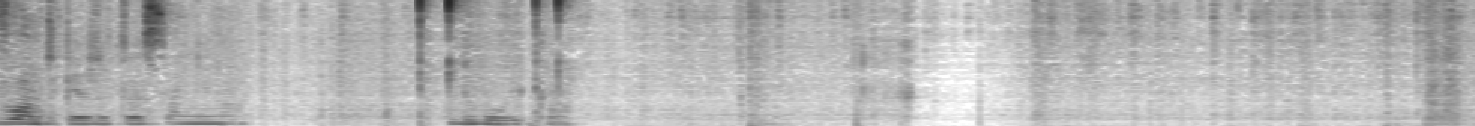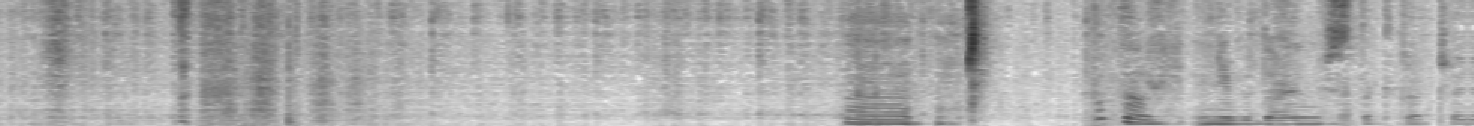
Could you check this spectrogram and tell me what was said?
Wątpię, że to jest anime. Dwójka. Mm, To też nie wydaje mi się tak raczej.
